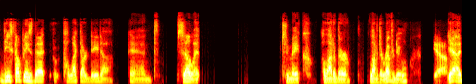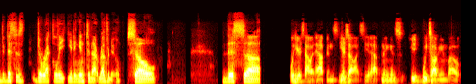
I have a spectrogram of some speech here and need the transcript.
these companies that collect our data and sell it to make a lot of their a lot of their revenue. Yeah, yeah. This is directly eating into that revenue. So this. Uh, well, here's how it happens. Here's how I see it happening: is we're talking about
